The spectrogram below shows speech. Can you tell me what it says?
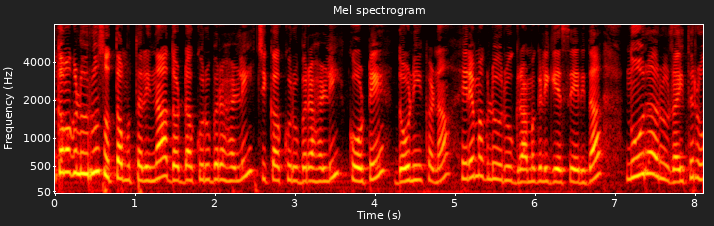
ಚಿಕ್ಕಮಗಳೂರು ಸುತ್ತಮುತ್ತಲಿನ ದೊಡ್ಡ ಕುರುಬರಹಳ್ಳಿ, ಚಿಕ್ಕ ಕುರುಬರಹಳ್ಳಿ, ಕೋಟೆ, ದೋಣಿಕಣ, ಹಿರೇಮಗಳೂರು ಗ್ರಾಮಗಳಿಗೆ ಸೇರಿದ ನೂರಾರು ರೈತರು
